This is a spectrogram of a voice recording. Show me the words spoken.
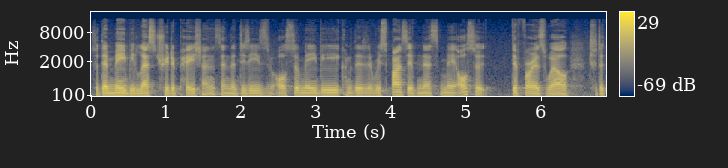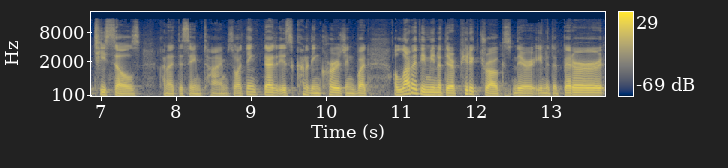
so there may be less treated patients and the disease also may be, kind of the responsiveness may also differ as well to the T cells kind of at the same time. So I think that is kind of encouraging. But a lot of immunotherapeutic drugs, they're you know the better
